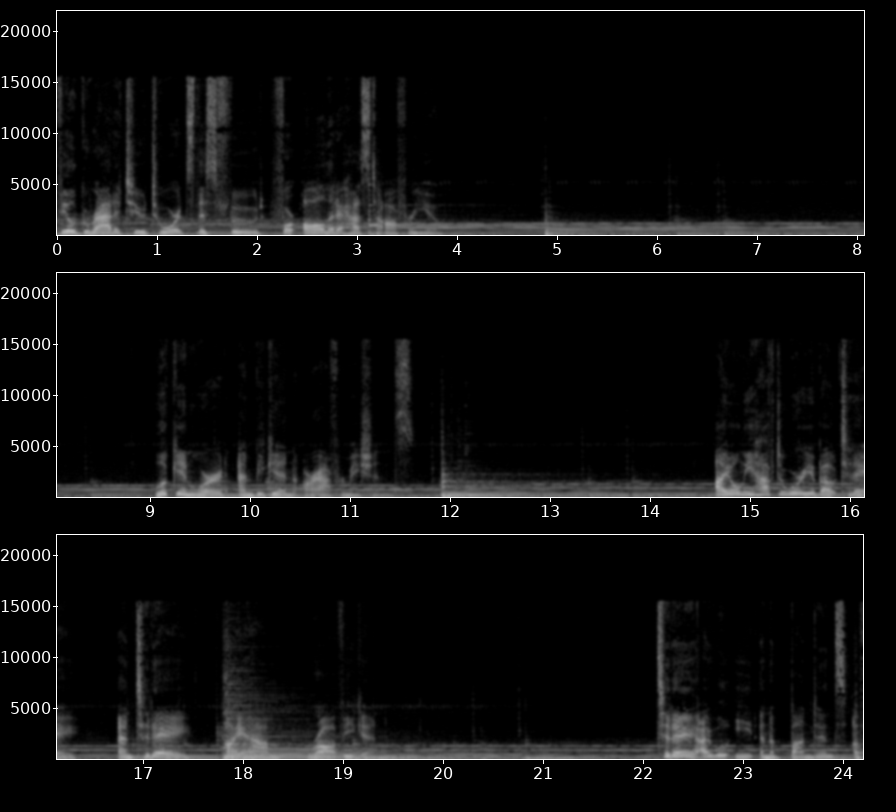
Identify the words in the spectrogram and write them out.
Feel gratitude towards this food for all that it has to offer you. Look inward and begin our affirmations. I only have to worry about today, and today I am raw vegan. Today I will eat an abundance of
